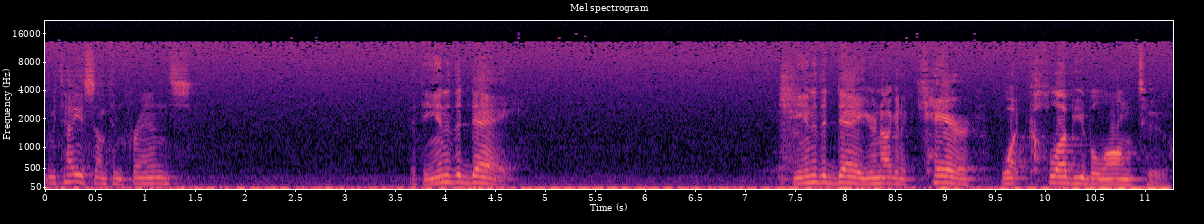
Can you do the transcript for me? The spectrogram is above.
Let me tell you something, friends. At the end of the day, at the end of the day, you're not going to care what club you belong to.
